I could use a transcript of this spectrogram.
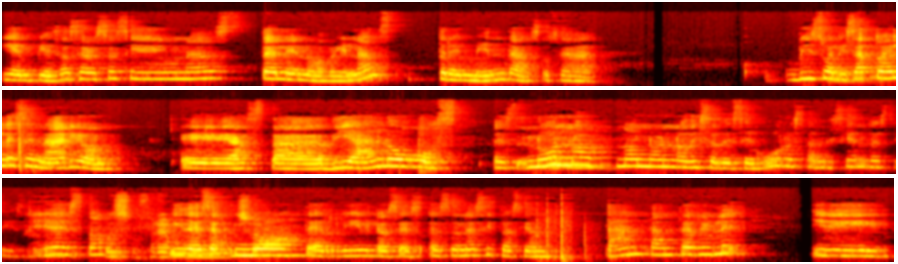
y empieza a hacerse así unas telenovelas tremendas, o sea, visualiza todo el escenario, eh, hasta diálogos. no, no, no, no, no, dice, de seguro están diciendo esto y esto. Pues y de no, terrible, o sea, es, una situación tan, tan terrible y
